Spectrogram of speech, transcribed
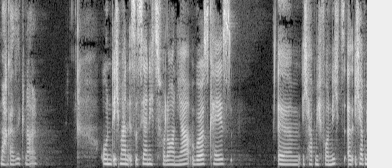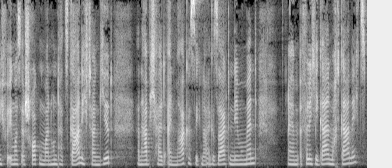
Markersignal. Und ich meine, es ist ja nichts verloren, ja. Worst case, ähm, ich habe mich vor nichts, also ich habe mich vor irgendwas erschrocken, mein Hund hat es gar nicht tangiert, dann habe ich halt ein Markersignal gesagt in dem Moment. Ähm, völlig egal, macht gar nichts.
